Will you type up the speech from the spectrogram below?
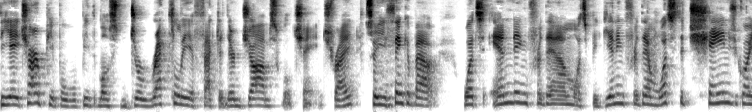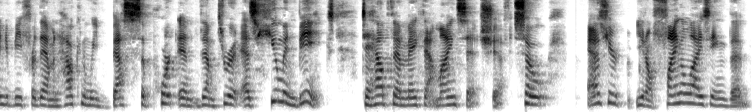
the HR people will be the most directly affected. Their jobs will change, right? So, you think about what's ending for them, what's beginning for them, what's the change going to be for them, and how can we best support them through it as human beings to help them make that mindset shift. So, as you're, you know, finalizing the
